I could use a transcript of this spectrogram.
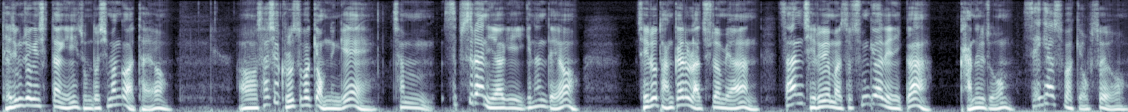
대중적인 식당이 좀 더 심한 것 같아요. 어, 사실 그럴 수밖에 없는 게 참 씁쓸한 이야기이긴 한데요. 재료 단가를 낮추려면 싼 재료의 맛을 숨겨야 되니까 간을 좀 세게 할 수밖에 없어요.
